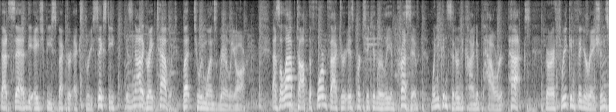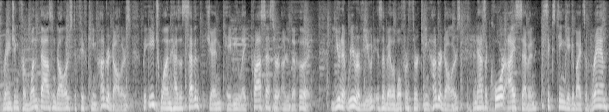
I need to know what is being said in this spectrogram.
That said, the HP Spectre X360 is not a great tablet, but two-in-ones rarely are. As a laptop, the form factor is particularly impressive when you consider the kind of power it packs. There are three configurations ranging from $1,000 to $1,500, but each one has a 7th gen Kaby Lake processor under the hood. The unit we reviewed is available for $1,300 and has a Core i7, 16GB of RAM,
